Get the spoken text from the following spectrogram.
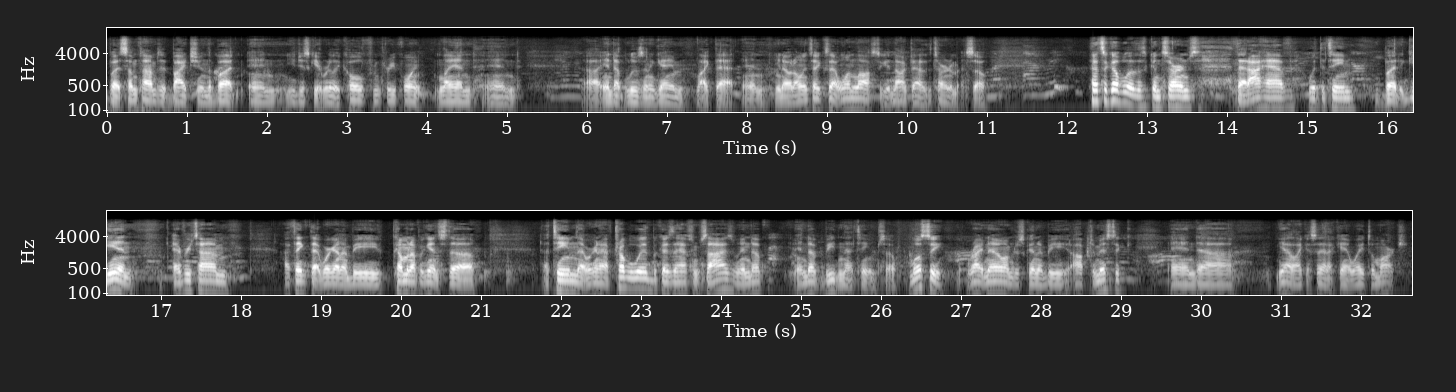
but sometimes it bites you in the butt, and you just get really cold from three point land and uh, end up losing a game like that. And you know, it only takes that one loss to get knocked out of the tournament. So that's a couple of the concerns that I have with the team. But again, every time I think that we're going to be coming up against a, a team that we're going to have trouble with because they have some size, we end up end up beating that team. So we'll see. Right now, I'm just going to be optimistic, and uh, yeah, like I said, I can't wait till March.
